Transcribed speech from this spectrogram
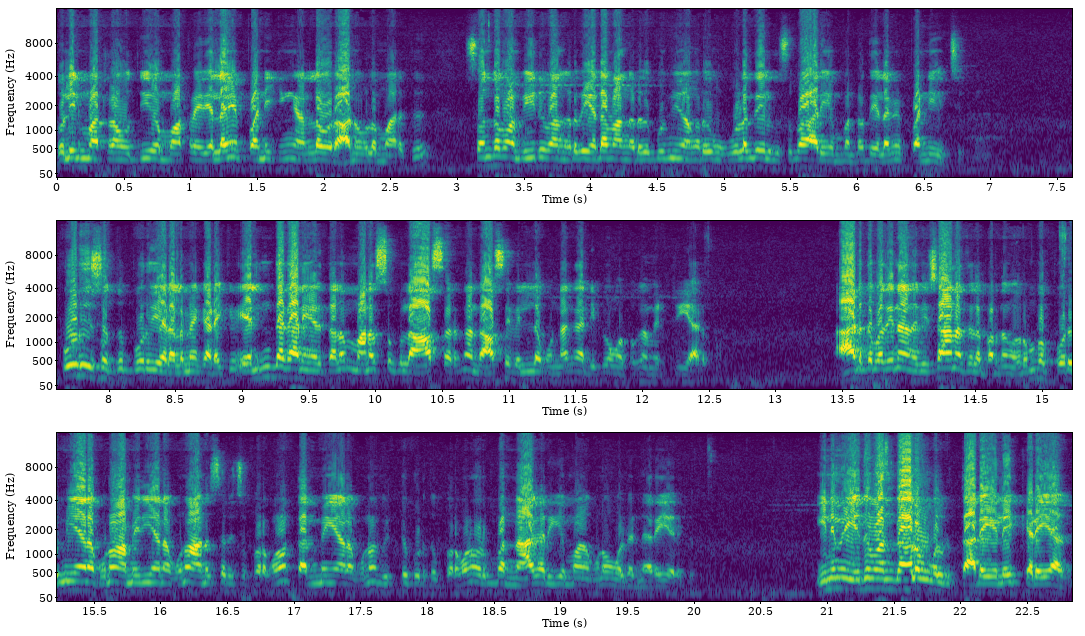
தொழில் மாற்றம் உத்தியோக மாற்றம் இது எல்லாமே பண்ணிக்கிங்க நல்ல ஒரு அனுகூலமாக இருக்குது சொந்தமாக வீடு வாங்குறது இடம் வாங்குறது பூமி வாங்குறது குழந்தைகளுக்கு சுபகாரியம் பண்ணுறது எல்லாமே பண்ணி வச்சுக்கோங்க பூர்வீக சொத்து பூர்வீக எல்லாமே கிடைக்கும். எந்த காரியம் எடுத்தாலும் மனசுக்குள்ள ஆசை இருக்கும். அந்த ஆசை வெளில கொண்டாங்க கண்டிப்பாக உங்கள் பக்கம் வெற்றியாக இருக்கும். அடுத்து பாத்தீங்கன்னா அந்த விசாரணத்துல பிறந்தவங்க ரொம்ப பொறுமையான குணம் அமைதியான குணம் அனுசரிச்சு பிறக்கணும் தன்மையான குணம் விட்டு கொடுத்து பிறக்கணும் ரொம்ப நாகரிகமான குணம் உங்கள்கிட்ட நிறைய இருக்கு. இனிமே எது வந்தாலும் உங்களுக்கு தடையிலே கிடையாது.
